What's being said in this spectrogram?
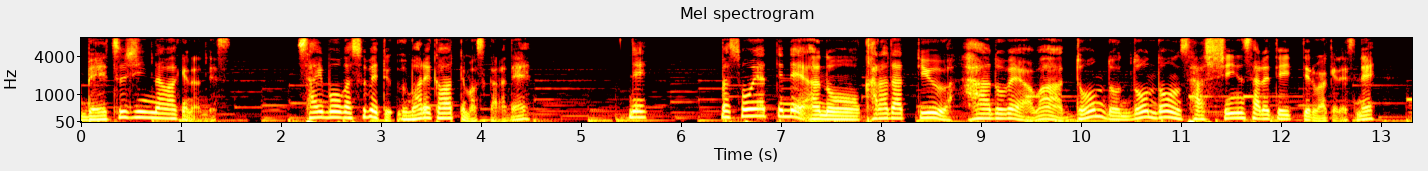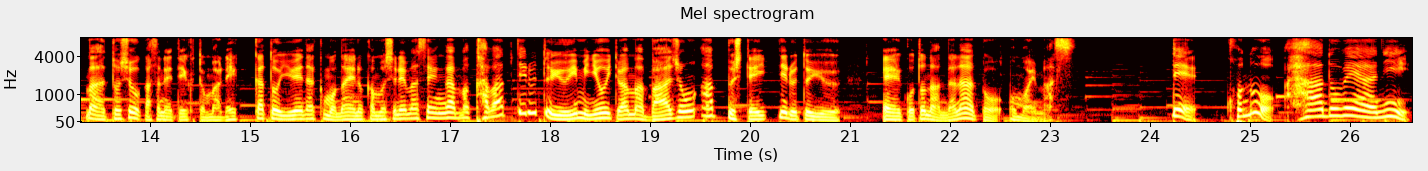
別人なわけなんです。細胞が全て生まれ変わってますからね。ね。まあ、そうやってねあの体っていうハードウェアはどんどんどんどん刷新されていってるわけですね。まあ年を重ねていくと、まあ、劣化と言えなくもないのかもしれませんが、まあ、変わってるという意味においては、まあ、バージョンアップしていってるという、えーことなんだなと思います。でこのハードウェアに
